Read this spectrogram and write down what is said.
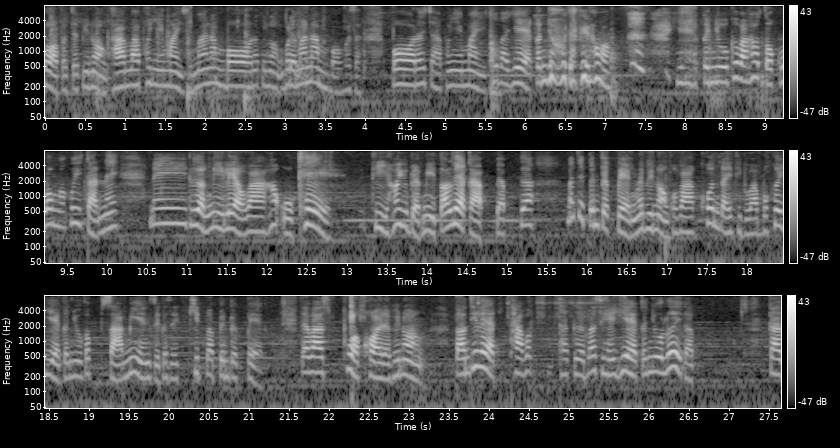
รอบแล้วจะพี่น้องถามว่าพ่อใหญ่ใหม่สิมานำบอนะพี่น้องบ่ได้มานำบ่ว่าซั่นบ่ได้จ้ะพ่อใหญ่ใหม่คือว่าแยกกันอยู่จ้ะพี่น้อง แยกกันอยู่คือว่าเฮาตกลงมาคุยกันในในเรื่องนี้แล้วว่าเฮาโอเค ที่เฮาอยู่แบบนี้ตอนแรกอะแบบจะมันจะเป็นแปลกๆนะพี่น้องเพราะว่าคนใดที่แบบว่าบ่เคยแยกกันอยู่กับสามีจังซี่ก็สิคิดว่าเป็นแปลกๆแต่ว่าพวกคอยน่ะพี่น้อง ตอนที่แรกถ้าว่าถ้าเกิดว่าสิให้แยกกันอยู่เลยกับกับ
